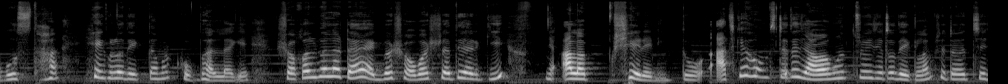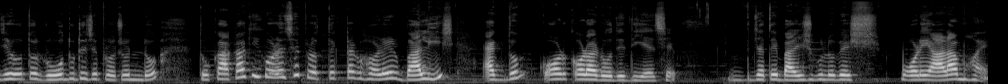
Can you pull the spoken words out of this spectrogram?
অবস্থা, এগুলো দেখতে আমার খুব ভালো লাগে। সকালবেলাটা একবার সবার সাথে আর কি আলাপ সেরে নিই। তো আজকে হোমস্টেতে যাওয়া মাত্রই যেটা দেখলাম, সেটা হচ্ছে যেহেতু রোদ উঠেছে প্রচণ্ড, তো কাকা কি করেছে, প্রত্যেকটা ঘরের বালিশ একদম কড়কড়া রোদে দিয়েছে। যাতে বালিশগুলো বেশ পরে আরাম হয়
